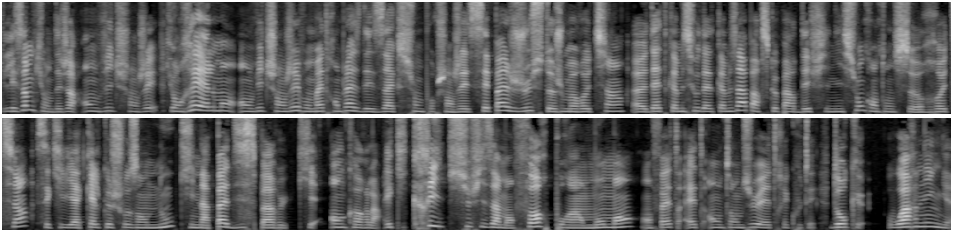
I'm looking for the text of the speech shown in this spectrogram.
Les hommes qui ont déjà envie de changer, qui ont réellement envie de changer, vont mettre en place des actions pour changer. C'est pas juste je me retiens euh, d'être comme ci ou d'être comme ça, parce que par définition, quand on se retient, c'est qu'il y a quelque chose en nous qui n'a pas disparu, qui est encore là et qui crie suffisamment fort pour un moment en fait être entendu et être écouté. Donc warning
